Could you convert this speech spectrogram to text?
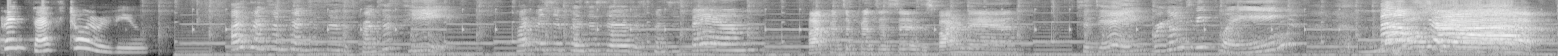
Princess Toy Review. Hi, Prince and Princesses, it's Princess T. Hi, Prince and Princesses, it's Princess Bam. Hi, Prince and Princesses, It's Spider-Man. Today, we're going to be playing Mousetrap!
